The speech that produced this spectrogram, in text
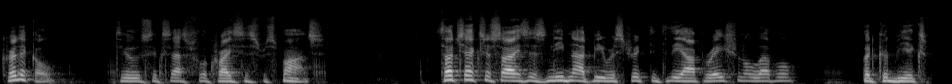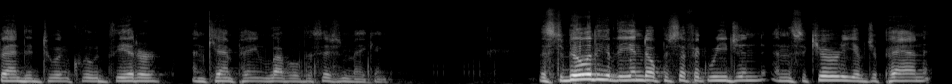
critical to successful crisis response. Such exercises need not be restricted to the operational level, but could be expanded to include theater and campaign level decision making. The stability of the Indo Pacific region and the security of Japan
